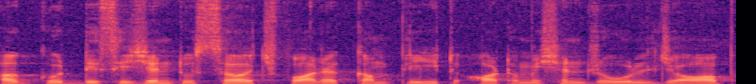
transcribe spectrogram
a good decision to search for a complete automation role job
